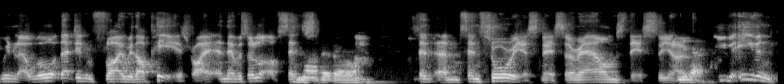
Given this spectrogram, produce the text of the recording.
you know, well, that didn't fly with our peers, right? And there was a lot of sense, at sen- um, sensoriousness around this. You know, Yeah. even even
